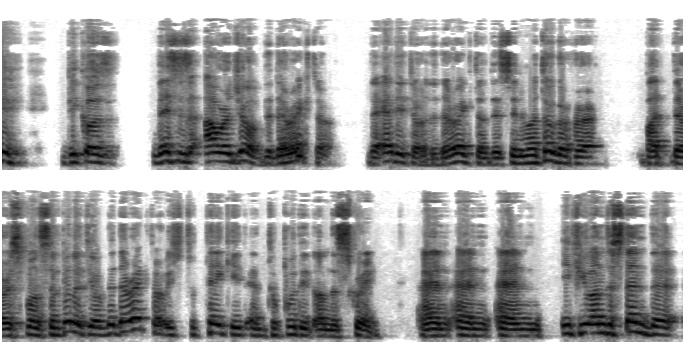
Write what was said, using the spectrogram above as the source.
because this is our job, the director, the editor, the director, the cinematographer. But the responsibility of the director is to take it and to put it on the screen. And and and if you understand the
